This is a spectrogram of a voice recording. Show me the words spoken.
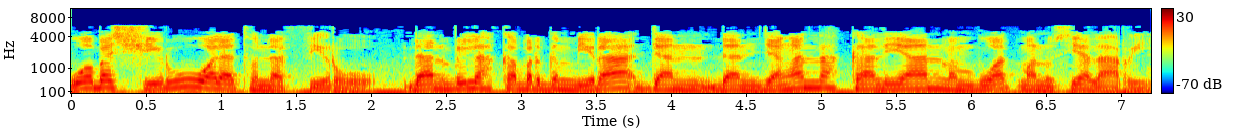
Wabashiru wala tunaffiru. Dan berilah kabar gembira dan dan janganlah kalian membuat manusia lari.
